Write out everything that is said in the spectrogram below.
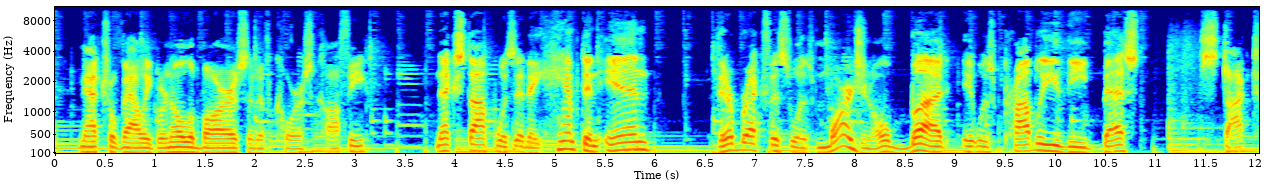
Natural Valley granola bars, and of course, coffee. Next stop was at a Hampton Inn Their breakfast was marginal, but it was probably the best stocked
